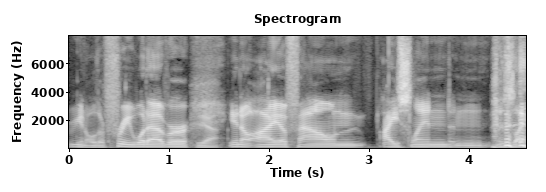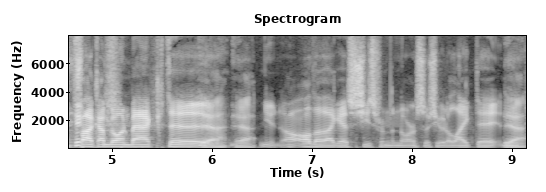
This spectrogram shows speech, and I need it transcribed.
you know they're free, whatever. Yeah. You know, I have found Iceland and is like, fuck, I'm going back to. Yeah, yeah. You know, although I guess she's from the north, so she would have liked it. And, Yeah.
